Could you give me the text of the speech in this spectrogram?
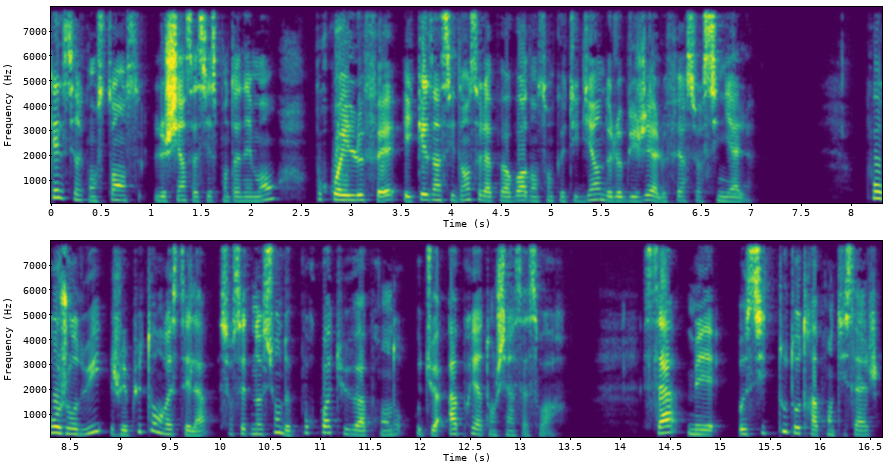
quelles circonstances le chien s'assied spontanément, pourquoi il le fait et quelles incidences cela peut avoir dans son quotidien de l'obliger à le faire sur signal. Pour aujourd'hui, je vais plutôt en rester là, sur cette notion de pourquoi tu veux apprendre ou tu as appris à ton chien à s'asseoir. Ça, mais aussi tout autre apprentissage,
